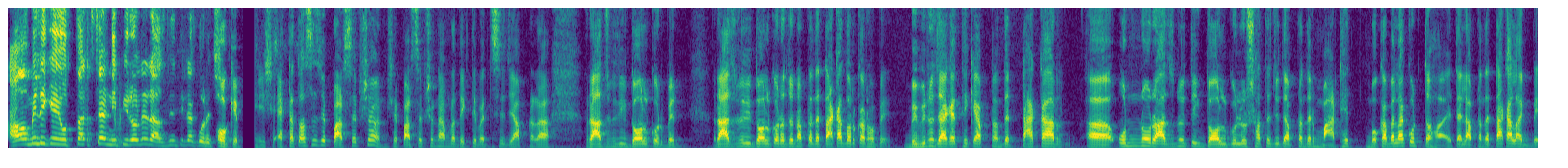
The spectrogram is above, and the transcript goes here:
আওয়ামী লীগ এই অত্যাচার নিপীড়নের রাজনীতিটা করেছে। ওকে একটা তো আছে যে পারসেপশন সে পারসেপশনে আমরা দেখতে পাচ্ছি যে আপনারা রাজনৈতিক দল করবেন। রাজনৈতিক দল করার জন্য আপনাদের টাকা দরকার হবে। বিভিন্ন জায়গা থেকে আপনাদের টাকার আহ, অন্য রাজনৈতিক দলগুলোর সাথে যদি আপনাদের মাঠে মোকাবেলা করতে হয় তাহলে আপনাদের টাকা লাগবে।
